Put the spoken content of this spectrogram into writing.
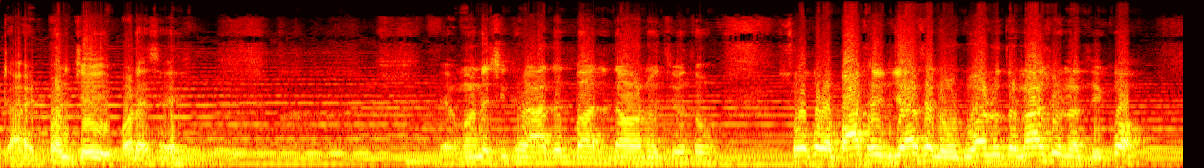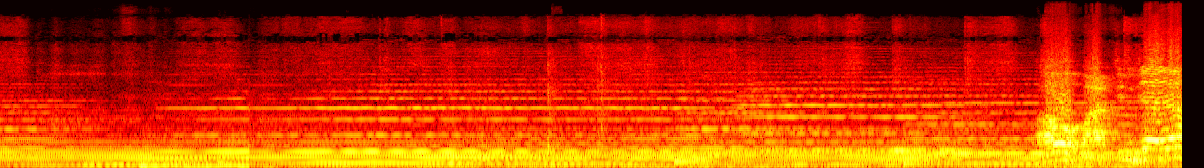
ટાઈટ પણ જેવી પડે છે. એ મને શીખર આદત બાદ દાવાનો થયો તો છોકરો પાથરી જ્યાં છે ને ઉઠવાનું તો નાશું નથી કો આવો પાટીલ જાય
